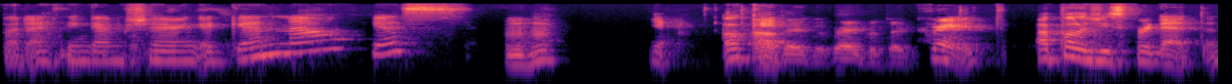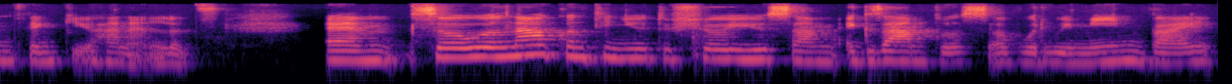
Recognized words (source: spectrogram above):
But I think I'm sharing again now yes? Mm -hmm. yeah okay. Ah, very good very good, very good. great. Apologies for that and thank you Hannah and Lutz. Um, so we'll now continue to show you some examples of what we mean by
